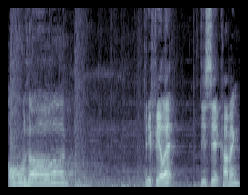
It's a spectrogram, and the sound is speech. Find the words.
Oh lord. Can you feel it? Do you see it coming?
